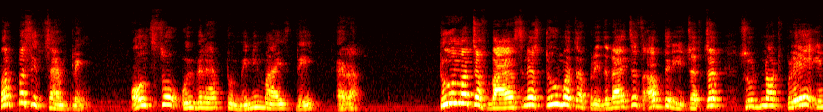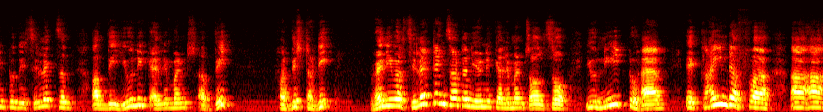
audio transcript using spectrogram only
purposive sampling also we will have to minimize the error. Too much of biasness, too much of prejudices of the researcher should not play into the selection of the unique elements of the for the study. When you are selecting certain unique elements also, you need to have a kind of uh, uh, uh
